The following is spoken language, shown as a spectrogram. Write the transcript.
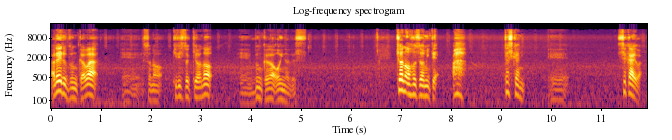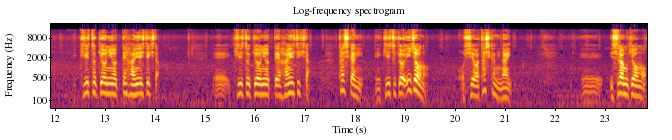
あらゆる文化は、えー、そのキリスト教の、え文化が多いのです。今日の放送を見て、あ確かに、え世界はキリスト教によって繁栄してきた。えキリスト教によって繁栄してきた。確かに、えキリスト教以上の教えは確かにない。えイスラム教も、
